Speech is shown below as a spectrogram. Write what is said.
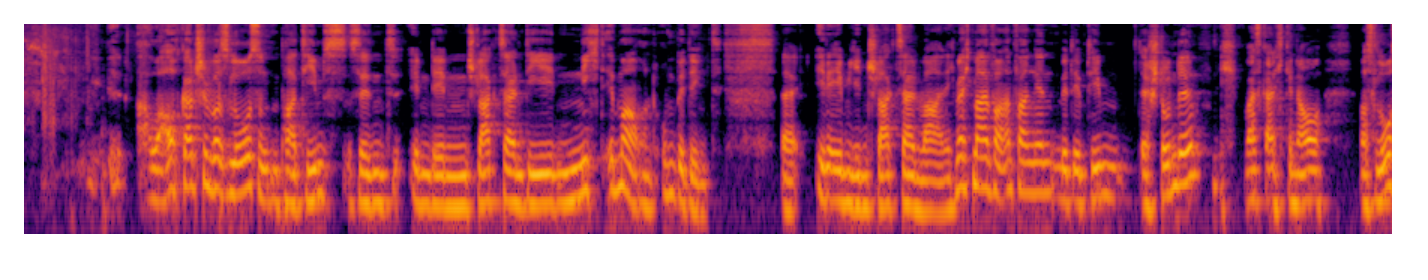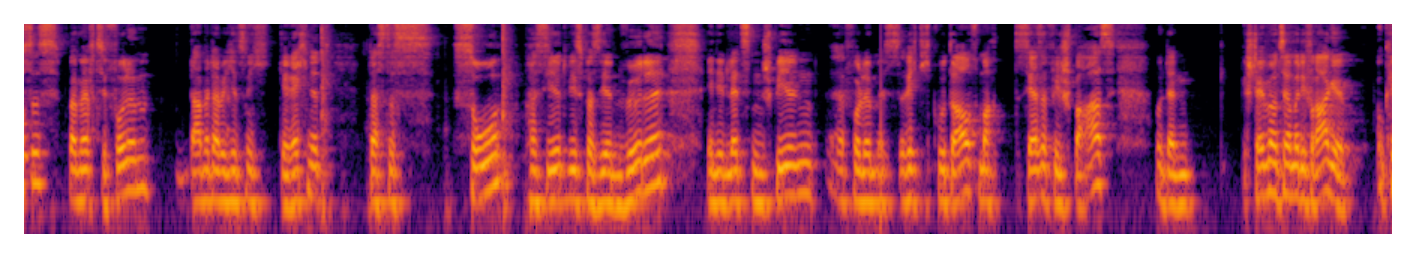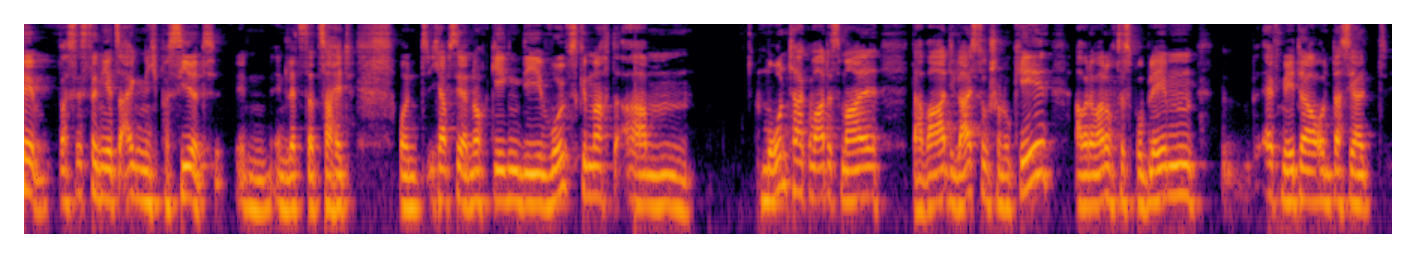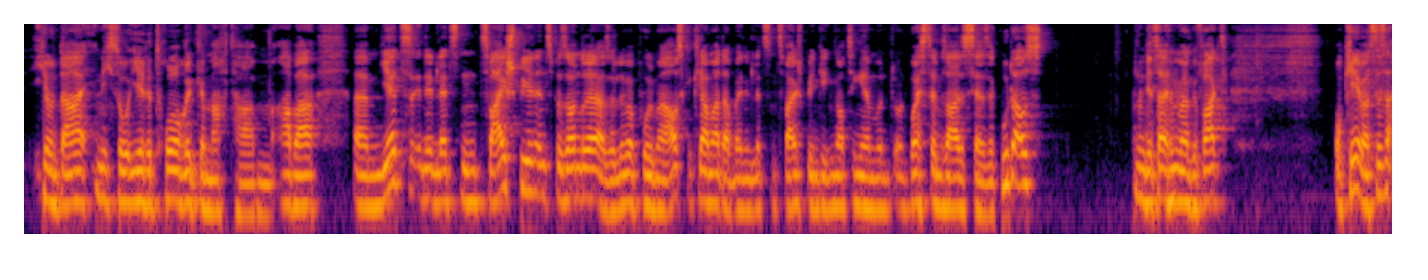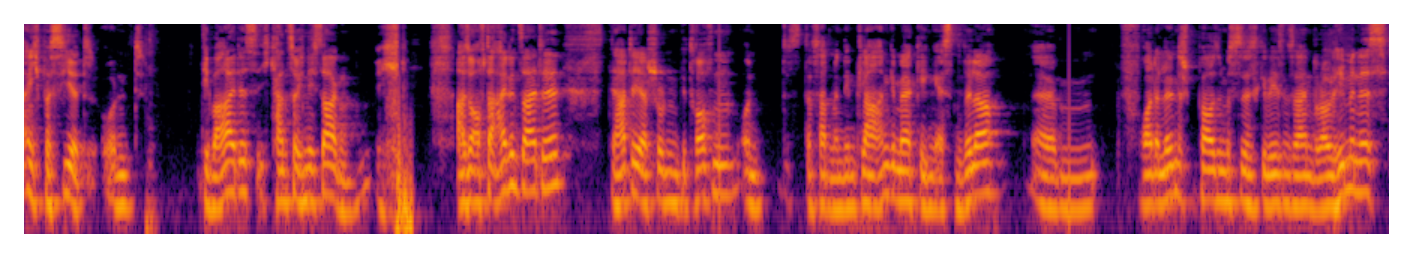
aber auch ganz schön was los und ein paar Teams sind in den Schlagzeilen, die nicht immer und unbedingt äh, in eben jeden Schlagzeilen waren. Ich möchte mal einfach anfangen mit dem Team der Stunde. Ich weiß gar nicht genau, was los ist beim FC Fulham. Damit habe ich jetzt nicht gerechnet, dass das so passiert, wie es passieren würde. In den letzten Spielen, äh, Fulham ist richtig gut drauf, macht sehr, sehr viel Spaß. Und dann stellen wir uns ja mal die Frage, okay, was ist denn jetzt eigentlich passiert in, in letzter Zeit? Und ich habe es ja noch gegen die Wolves gemacht. Am Montag war das mal, da war die Leistung schon okay, aber da war noch das Problem, Elfmeter und dass sie halt hier und da nicht so ihre Tore gemacht haben. Aber ähm, jetzt in den letzten zwei Spielen insbesondere, also Liverpool mal ausgeklammert, aber in den letzten zwei Spielen gegen Nottingham und, und West Ham sah das sehr, sehr gut aus. Und jetzt habe ich mich mal gefragt, okay, was ist eigentlich passiert? Und die Wahrheit ist, ich kann es euch nicht sagen. Ich, also auf der einen Seite, der hatte ja schon getroffen und das, das hat man dem klar angemerkt gegen Aston Villa. Ähm, vor der Länderspielpause müsste es gewesen sein. Raul Jimenez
